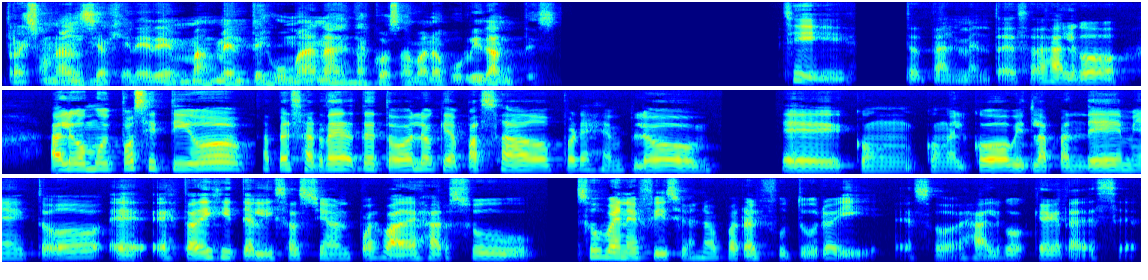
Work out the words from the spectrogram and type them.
resonancia genere más mentes humanas, estas cosas van a ocurrir antes. Sí, totalmente. Eso es algo, algo muy positivo, a pesar de, todo lo que ha pasado, por ejemplo, eh, con, el COVID, la pandemia y todo, eh, esta digitalización pues va a dejar su, sus beneficios ¿no? para el futuro y eso es algo que agradecer.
